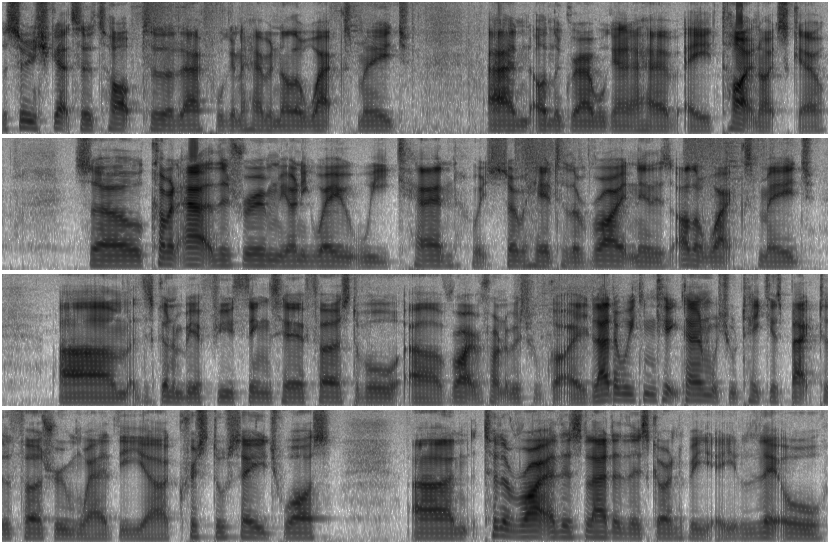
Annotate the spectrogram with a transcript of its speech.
As soon as you get to the top, to the left, we're going to have another Wax Mage and on the ground we're going to have a Titanite scale. So coming out of this room the only way we can, which is over here to the right near this other wax mage, um, there's going to be a few things here. First of all, uh, right in front of us we've got a ladder we can kick down which will take us back to the first room where the uh, crystal sage was. And to the right of this ladder there's going to be a little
